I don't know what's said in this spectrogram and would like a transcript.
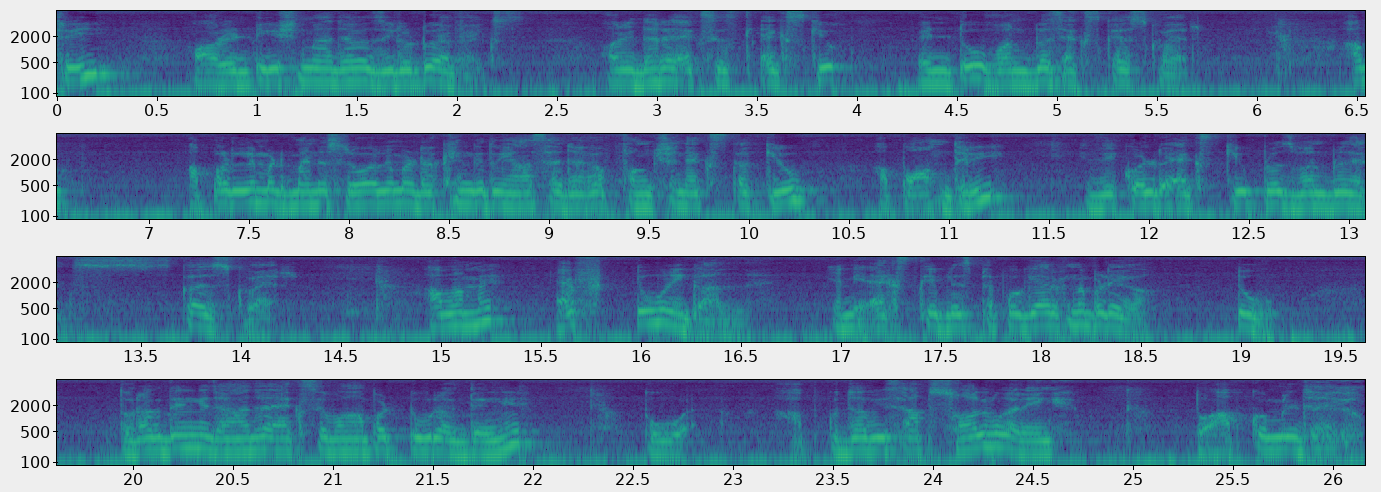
थ्री और इंटीग्रेशन में आ जाएगा ज़ीरो टू एफ़ एक्स और इधर है x x q into one plus x का स्क्वायर अब upper limit minus lower limit रखेंगे तो यहाँ से आ जाएगा फ़ंक्शन एक्स का cube upon three is equal to x cube plus one plus x का स्क्वायर अब हमें एफ़ टू निकालना है, यानी एक्स के प्लेस पे आपको क्या रखना पड़ेगा? टू। तो रख देंगे, जहाँ जहाँ एक्स है, वहाँ पर टू रख देंगे। तो आपको जब इसे आप सॉल्व करेंगे तो आपको मिल जाएगा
